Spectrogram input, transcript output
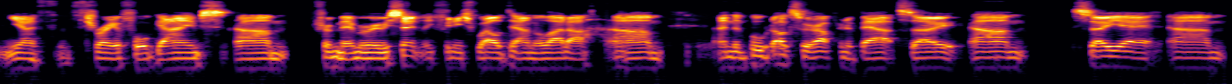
you know, three or four games um, from memory. We certainly finished well down the ladder, um, and the Bulldogs were up and about. So, um, so yeah, um,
